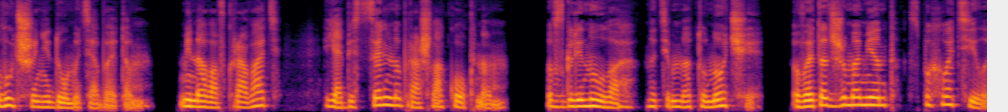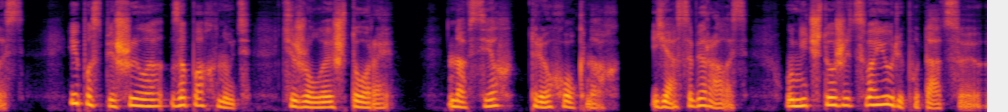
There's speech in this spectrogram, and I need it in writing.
Лучше не думать об этом. Миновав кровать, я бесцельно прошла к окнам. Взглянула на темноту ночи, в этот же момент спохватилась и поспешила запахнуть тяжелые шторы на всех трех окнах. Я собиралась уничтожить свою репутацию,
